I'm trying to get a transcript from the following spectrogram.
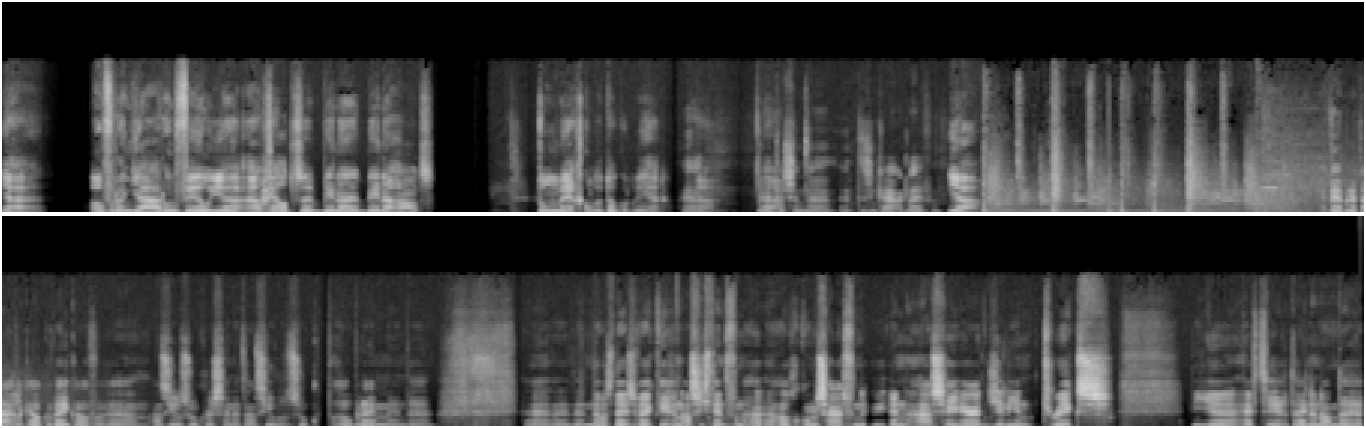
ja, over een jaar hoeveel je aan geld eh, binnen, binnenhaalt. Tomweg komt het ook op neer. Ja. Ja. Het, is een, eh, het is een keihard leven. Ja, we hebben het eigenlijk elke week over eh, asielzoekers en het asielzoekprobleem. En de, eh, de- er was deze week weer een assistent van de ho- hoge commissaris van de UNHCR, Gillian Triggs. Die eh, heeft weer het een en ander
